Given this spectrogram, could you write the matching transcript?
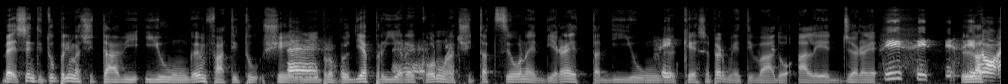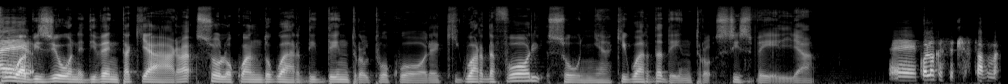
Beh, senti, tu prima citavi Jung, infatti tu scegli eh, proprio di aprire eh, con una citazione diretta di Jung sì. che se permetti vado a leggere. Sì, sì, sì, La no, tua eh... visione diventa chiara solo quando guardi dentro il tuo cuore. Chi guarda fuori sogna, chi guarda dentro si sveglia. Eh, quello che è successo a me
